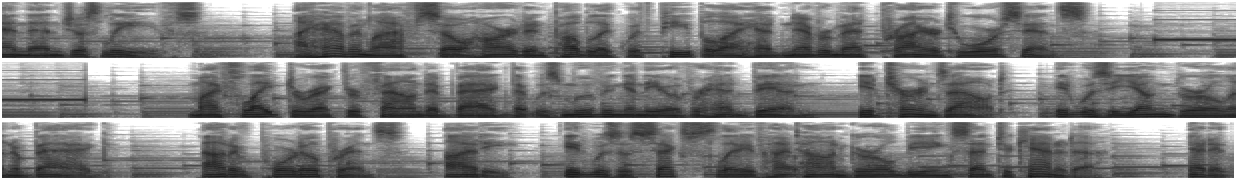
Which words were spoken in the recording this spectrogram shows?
and then just leaves. I haven't laughed so hard in public with people I had never met prior to or since. My flight director found a bag that was moving in the overhead bin, it turns out, it was a young girl in a bag. Out of Port-au-Prince, it was a sex slave Haitian girl being sent to Canada. Edit.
